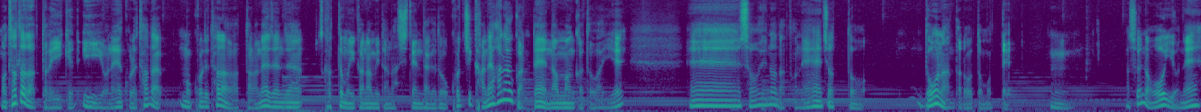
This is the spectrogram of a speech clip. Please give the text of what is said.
まあタダだったらいいけどいいよね。これタダまあこれタダだったらね全然使ってもいいかなみたいな視点だけどこっち金払うからね何万かとはいえ。えーそういうのだとねちょっとどうなんだろうと思って。うん。まあそういうの多いよね。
